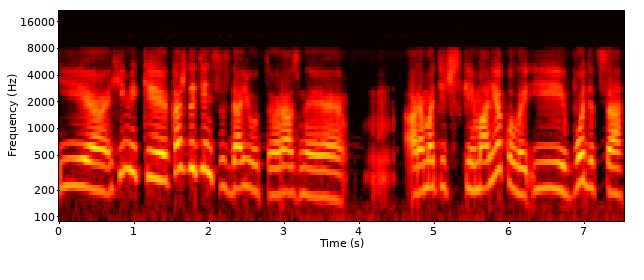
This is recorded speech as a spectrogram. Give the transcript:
и э, химики каждый день создают разные ароматические молекулы и вводятся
